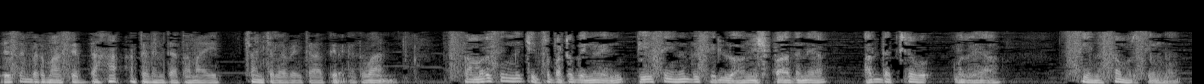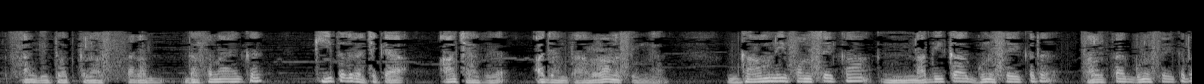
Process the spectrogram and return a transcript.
දෙසැම්බර් මාසයේ 18 වෙනිදා තමයි චංචල රේඛා තිරගත වන්නේ. සමරසිංහ චිත්‍රපට වෙනුවෙන් පී.සේනද සිල්වා නිෂ්පාදනය අධ්‍යක්ෂවරයා සීන සමරසිංහ සංගීතවත් කලා සරත් දසනායක ගීතද රචකයා ආචාර්ය අජන්ත රණසිංහ ගාමිණී ෆොන්සේකා නදිකා ගුණසේකර සල්තා ගුණසේකර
